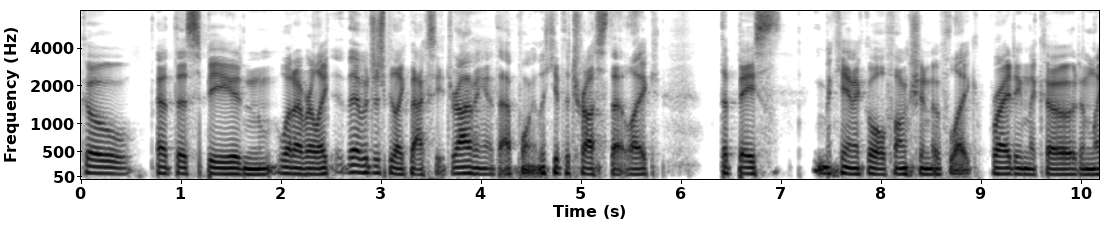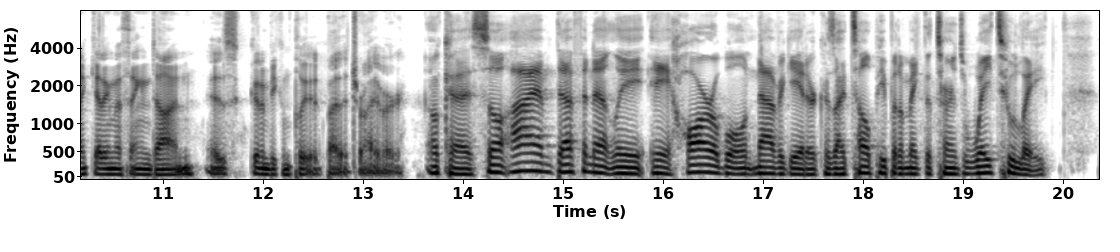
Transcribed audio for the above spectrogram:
go at this speed and whatever. Like, that would just be like backseat driving at that point. Like, you have to trust that like the base mechanical function of like writing the code and like getting the thing done is going to be completed by the driver. Okay, so I am definitely a horrible navigator because I tell people to make the turns way too late.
